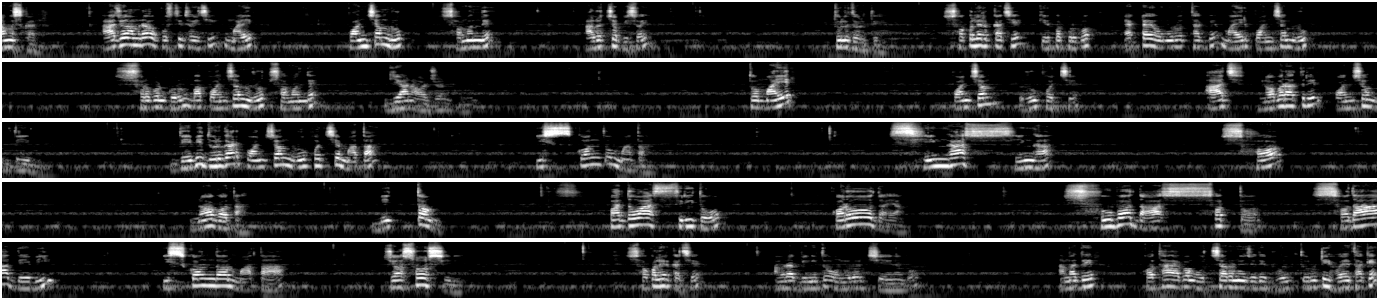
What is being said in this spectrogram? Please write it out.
নমস্কার। আজও আমরা উপস্থিত হয়েছি মায়ের পঞ্চম রূপ সম্বন্ধে আলোচ্য বিষয় তুলে ধরতে। সকলের কাছে কৃপাপূর্বক একটাই অনুরোধ থাকবে, মায়ের পঞ্চম রূপ শ্রবণ করুন বা পঞ্চম রূপ সম্বন্ধে জ্ঞান অর্জন করুন। তো মায়ের পঞ্চম রূপ হচ্ছে। আজ নবরাত্রির পঞ্চম দিন। দেবী দুর্গার পঞ্চম রূপ হচ্ছে মাতা স্কন্দ মাতা। সিংহা সিংহা স নগতা। নিত্যং পদ্মাশ্রিত করোদয়া শুভদাসত্ব সদা দেবী স্কন্দ মাতা যশস্বিনী সকলের কাছে আমরা বিনীত অনুরোধ চেয়ে নেব। আমাদের কথা এবং উচ্চারণে যদি ভুল ত্রুটি হয়ে থাকে,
